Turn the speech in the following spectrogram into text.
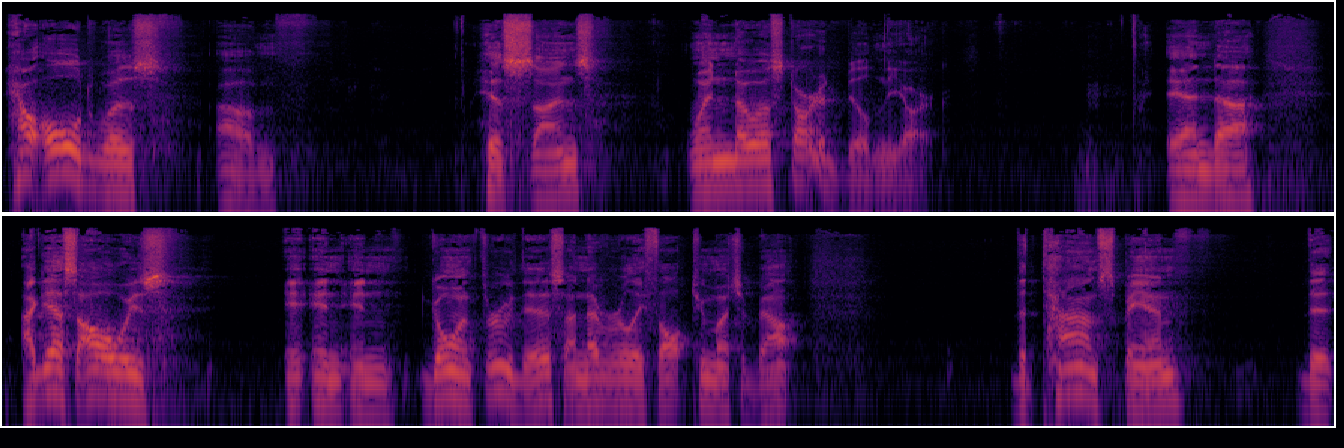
how old was um, his sons when Noah started building the ark? And uh, I guess I always, in, in going through this, I never really thought too much about the time span that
